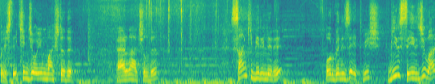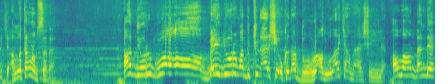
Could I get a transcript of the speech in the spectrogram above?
kuliste. İkinci oyun başladı. Perde açıldı. Sanki birileri organize etmiş bir seyirci var ki anlatamam sana. A diyorum, "Vaa!" bey diyorum ha bütün her şey o kadar doğru alıyorlar ki ama her şeyiyle. Allah'ım ben de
